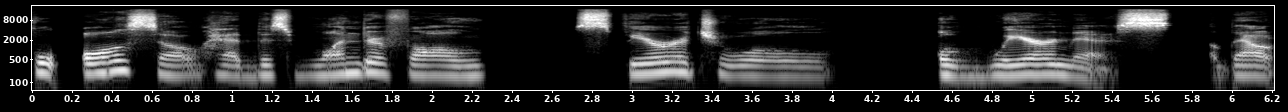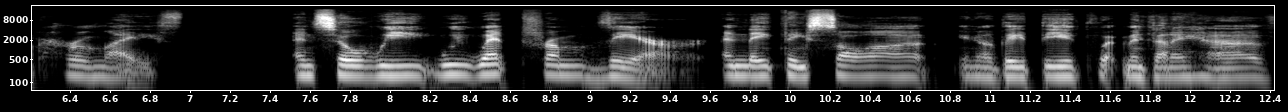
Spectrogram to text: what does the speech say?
who also had this wonderful spiritual awareness about her life and so we we went from there and they they saw, you know, they, the equipment that I have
